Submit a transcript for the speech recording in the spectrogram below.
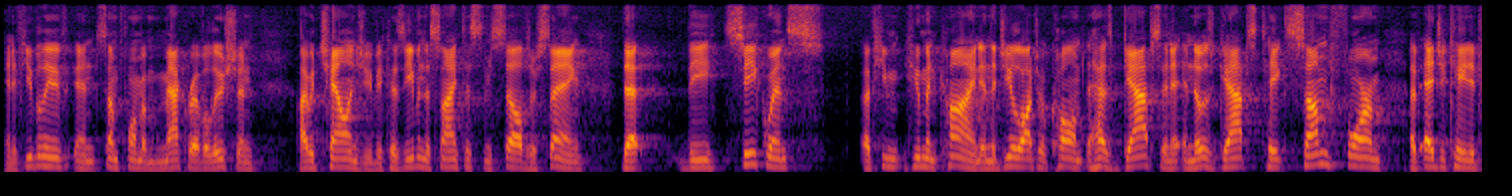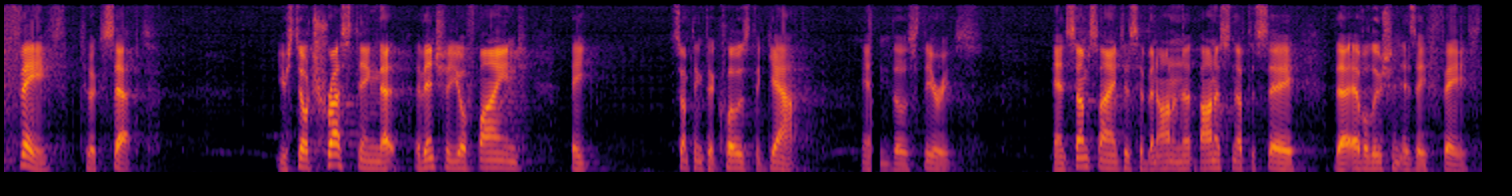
And if you believe in some form of macroevolution, I would challenge you, because even the scientists themselves are saying that the sequence of hum- humankind and the geological column has gaps in it, and those gaps take some form of educated faith to accept. You're still trusting that eventually you'll find a, something to close the gap in those theories. And some scientists have been honest enough to say that evolution is a faith.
